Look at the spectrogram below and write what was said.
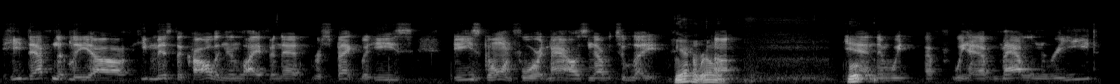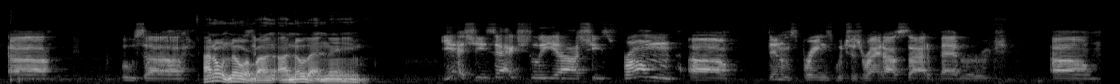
he definitely uh, he missed a calling in life in that respect, but he's he's going for it now. It's never too late. Yeah, really. Uh, yeah, and then we have, we have Madeleine Reed, uh, who's uh, I don't know her, but I know that name. Yeah, she's actually uh, she's from uh, Denham Springs, which is right outside of Baton Rouge. Um,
